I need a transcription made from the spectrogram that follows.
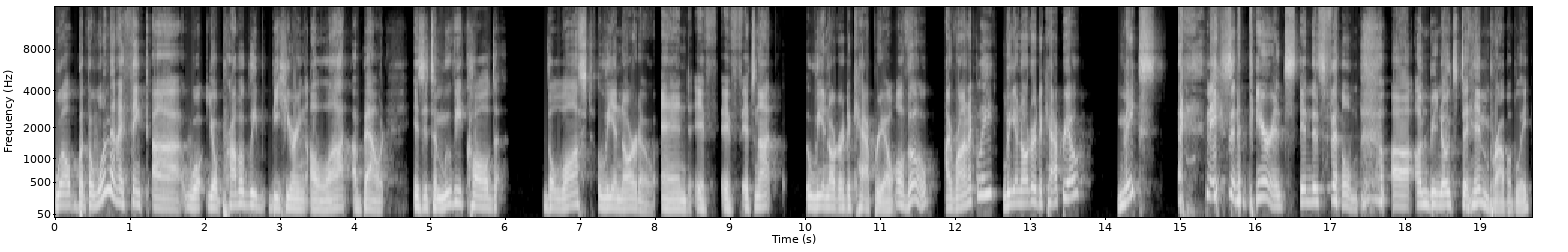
Well, but the one that I think uh, will, you'll probably be hearing a lot about is it's a movie called The Lost Leonardo, and if if it's not Leonardo DiCaprio, although ironically Leonardo DiCaprio makes makes an appearance in this film, uh, unbeknownst to him probably.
